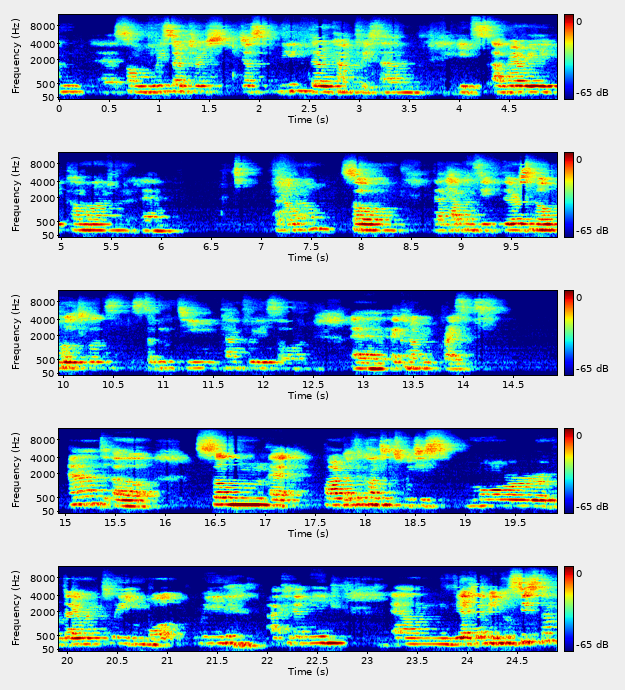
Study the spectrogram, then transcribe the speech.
and uh, some researchers just leave their countries and it's a very common um, phenomenon. So that happens if there's no political stability in countries or uh, economic crisis. And uh, some uh, part of the context which is more directly involved with academic and the academic ecosystem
